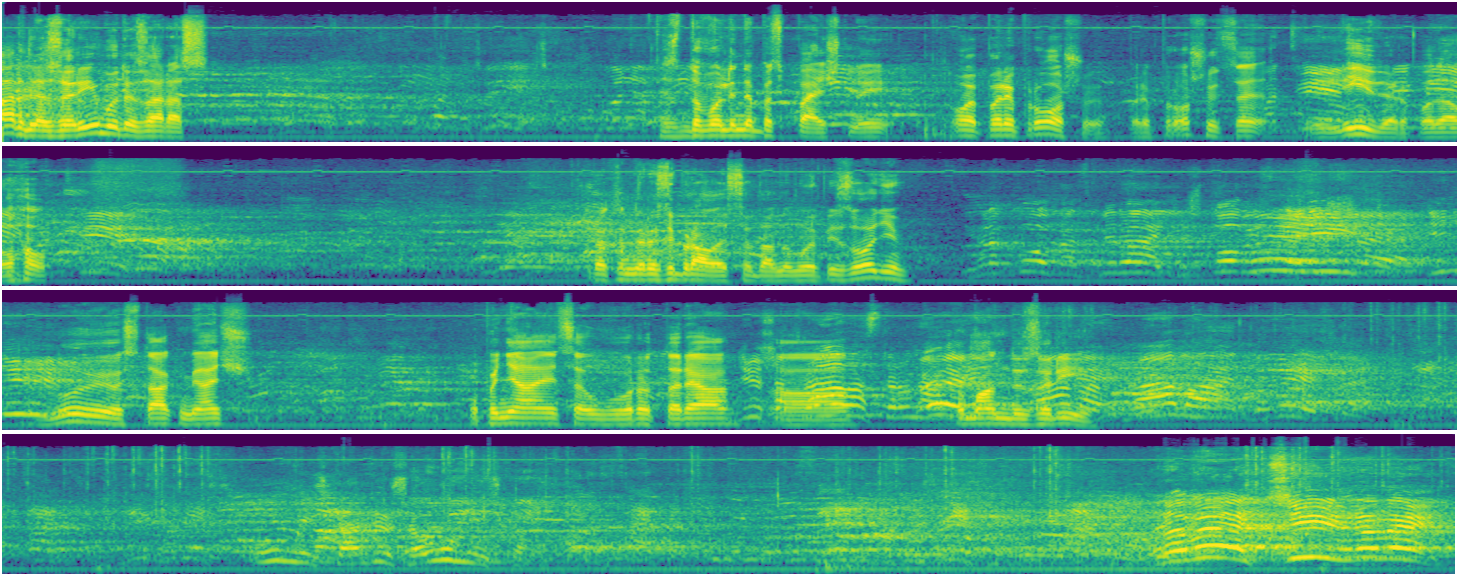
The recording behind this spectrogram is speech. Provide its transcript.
Удар для зорі буде зараз. З доволі небезпечної. Ой, перепрошую. Перепрошую, це лідер подавав. Трохи не розібралися в даному епізоді. Ну і ось так м'яч опиняється у воротаря а, команди зорі. Умничка, Андрюша, умничка. Гравець, чи гравець?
